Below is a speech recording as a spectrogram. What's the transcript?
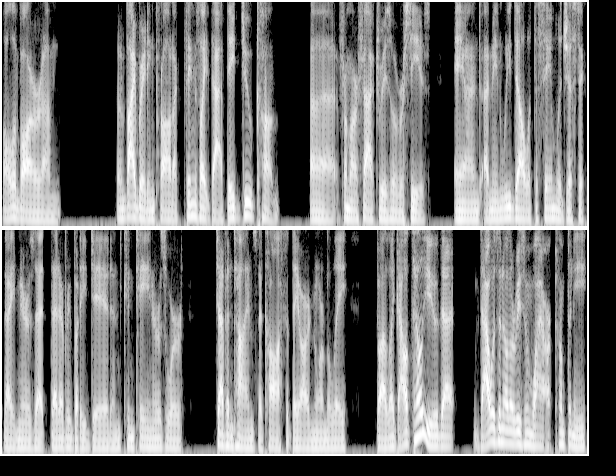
all of our um, vibrating product, things like that, they do come uh, from our factories overseas. And I mean, we dealt with the same logistic nightmares that that everybody did, and containers were seven times the cost that they are normally. But like, I'll tell you that that was another reason why our company,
